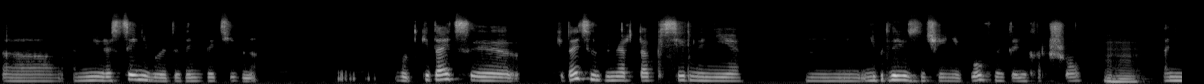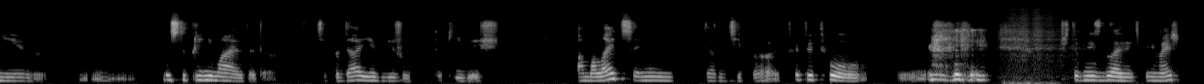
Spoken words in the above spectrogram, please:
А, Они расценивают это негативно. Вот китайцы, китайцы, например, так сильно не, не придают значения, плохо это или хорошо. Мгм. Они просто принимают это. Типа, да, я вижу такие вещи. А малайцы, они там типа, тьфу-тьфу, чтобы не сглазить, понимаешь?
